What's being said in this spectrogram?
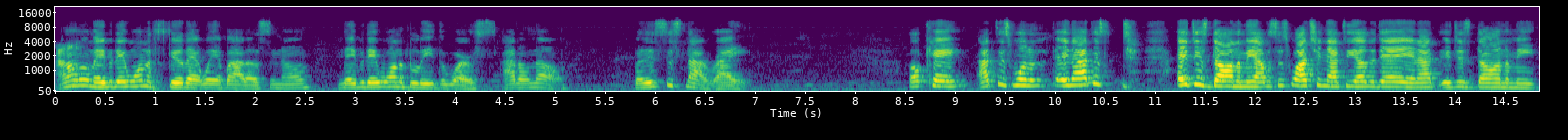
I don't know, maybe they want to feel that way about us, you know. Maybe they want to believe the worst. I don't know. But it's just not right. Okay, I just want to, and I just, it just dawned on me. I was just watching that the other day, and I, it just dawned on me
